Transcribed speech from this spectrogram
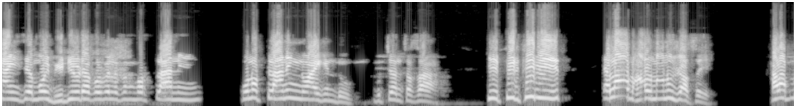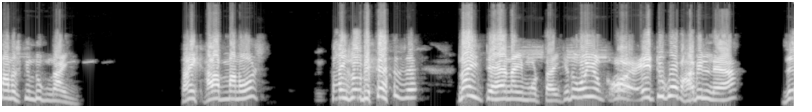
নাই যে মই ভিডিওটা করবে মোর প্ল্যানিং কোনো প্ল্যানিং নয় কিন্তু বুঝছেন চাচা? কি পৃথিবীর এলা ভালো মানুষ আছে খারাপ মানুষ কিন্তু নাই। তাই খারাপ মানুষ তাই কবি যে নাই টেহা নাই মোর তাই। কিন্তু ওই এইটুকু ভাবিল না যে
